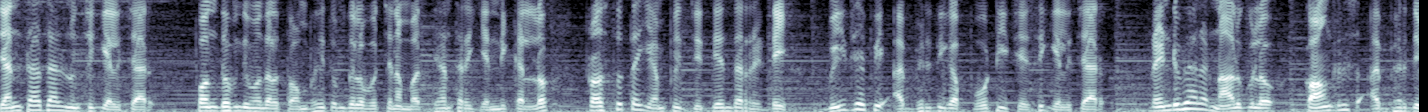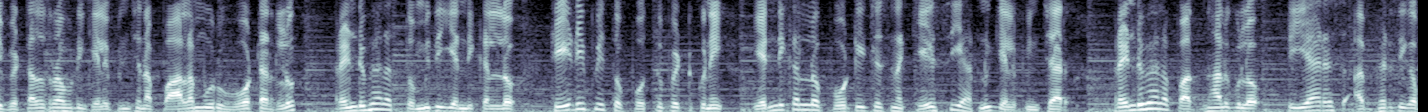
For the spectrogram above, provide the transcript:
జనతాదళ్ నుంచి గెలిచారు. పంతొమ్మిది వందల తొంభై తొమ్మిదిలో వచ్చిన మధ్యంతర ఎన్నికల్లో ప్రస్తుత ఎంపీ జితేందర్ రెడ్డి బీజేపీ అభ్యర్థిగా పోటీ చేసి గెలిచారు. రెండు వేల నాలుగులో కాంగ్రెస్ అభ్యర్థి విఠలరావుని గెలిపించిన పాలమూరు ఓటర్లు రెండు వేల తొమ్మిది ఎన్నికల్లో టీడీపీతో పొత్తు పెట్టుకుని ఎన్నికల్లో పోటీ చేసిన కేసీఆర్ను గెలిపించారు. రెండు వేల పద్నాలుగులో టీఆర్ఎస్ అభ్యర్థిగా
